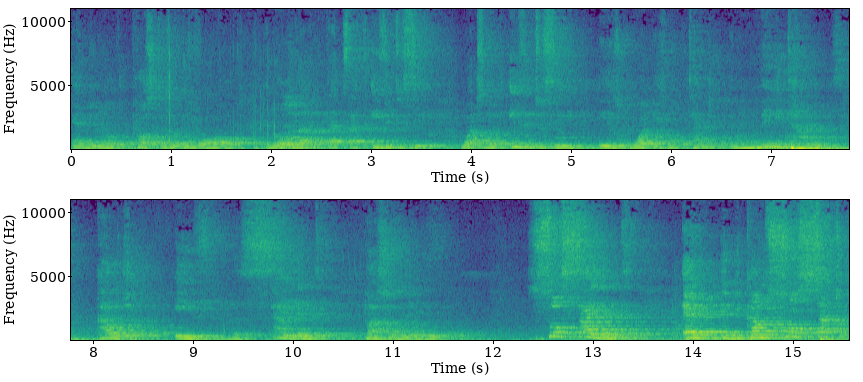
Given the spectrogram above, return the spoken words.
and you know, the posters on the wall, and all that. That's, that's easy to see. What's not easy to see is what is not tangible. And many times, culture is the silent person in the room. So silent, and it becomes so subtle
